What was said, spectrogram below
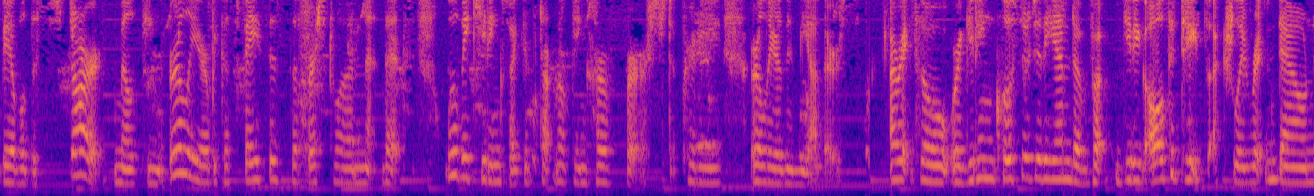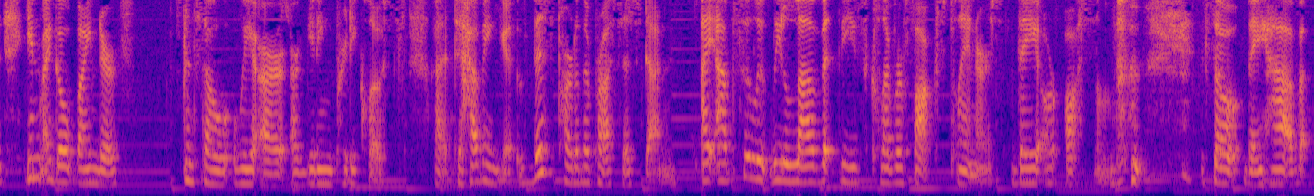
be able to start milking earlier because Faith is the first one that will be kidding so I can start milking her first pretty earlier than the others. Alright so we're getting closer to the end of getting all the dates actually written down in my goat binder and so we are, are getting pretty close uh, to having this part of the process done. I absolutely love these Clever Fox planners. They are awesome. so they have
